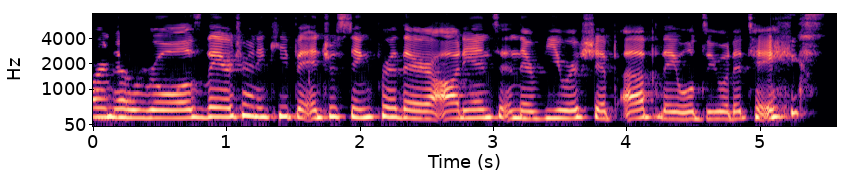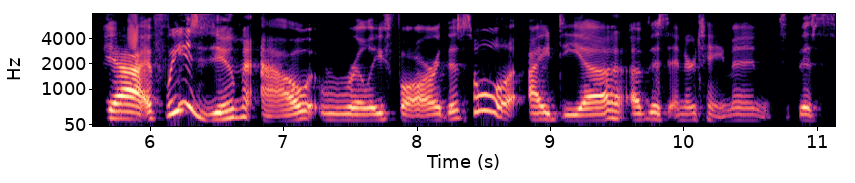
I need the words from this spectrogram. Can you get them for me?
are no rules. They are trying to keep it interesting for their audience and their viewership up. They will do what it takes. Yeah, if we zoom out really far, this whole idea of this entertainment, this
